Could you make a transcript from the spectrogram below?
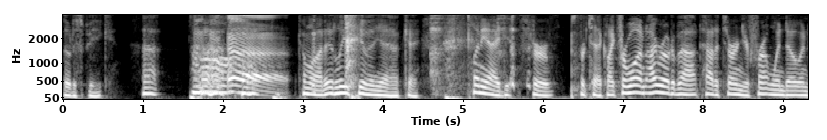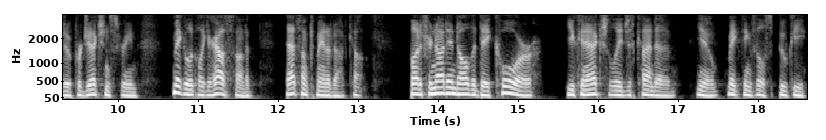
so to speak. Uh, oh. come on, at least give it. Yeah, okay. Plenty of ideas for for tech. Like for one, I wrote about how to turn your front window into a projection screen to make it look like your house is on it. That's on Komando.com. But if you're not into all the decor, you can actually just kind of you know make things a little spooky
